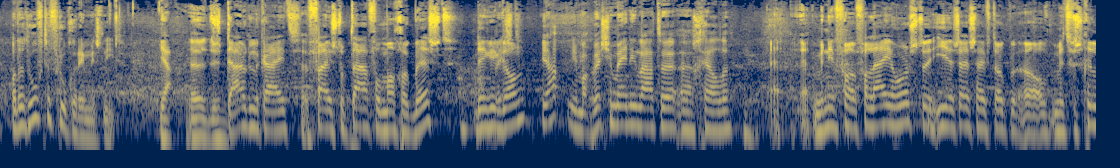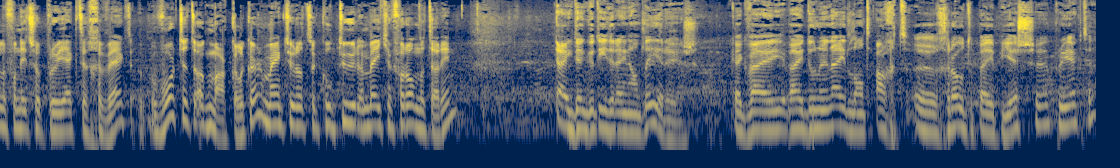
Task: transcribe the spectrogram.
Want dat hoefde vroeger immers niet. Ja, uh, dus duidelijkheid, vuist op tafel mag ook best, denk ik dan? Ja, je mag best je mening laten uh, gelden. Uh, meneer Van, van Leijenhorst, de ISS heeft ook met verschillende van dit soort projecten gewerkt. Wordt het ook makkelijker? Merkt u dat de cultuur een beetje verandert daarin? Ja, ik denk dat iedereen aan het leren is. Kijk, wij, wij doen in Nederland acht grote PPS-projecten.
